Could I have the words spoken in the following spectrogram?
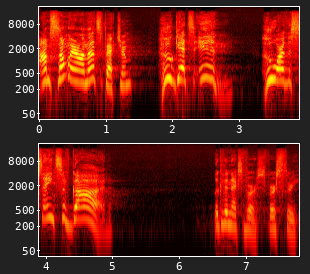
I'm somewhere on that spectrum. Who gets in? Who are the saints of God? Look at the next verse, verse 3.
